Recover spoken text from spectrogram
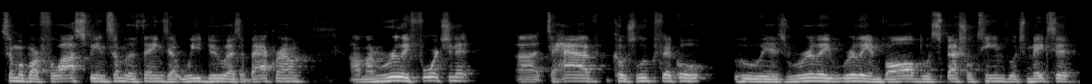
some of our philosophy and some of the things that we do as a background. Um, I'm really fortunate uh, to have Coach Luke Fickell, who is really, really involved with special teams, which makes it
